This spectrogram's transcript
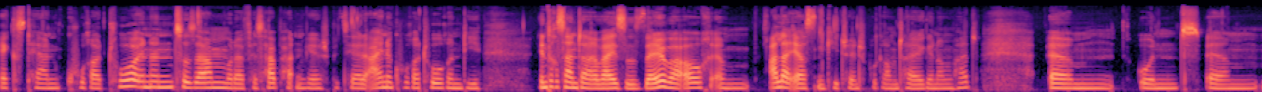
externen KuratorInnen zusammen oder fürs Hub hatten wir speziell eine Kuratorin, die interessanterweise selber auch im allerersten Keychange-Programm teilgenommen hat. Ähm, und ähm,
